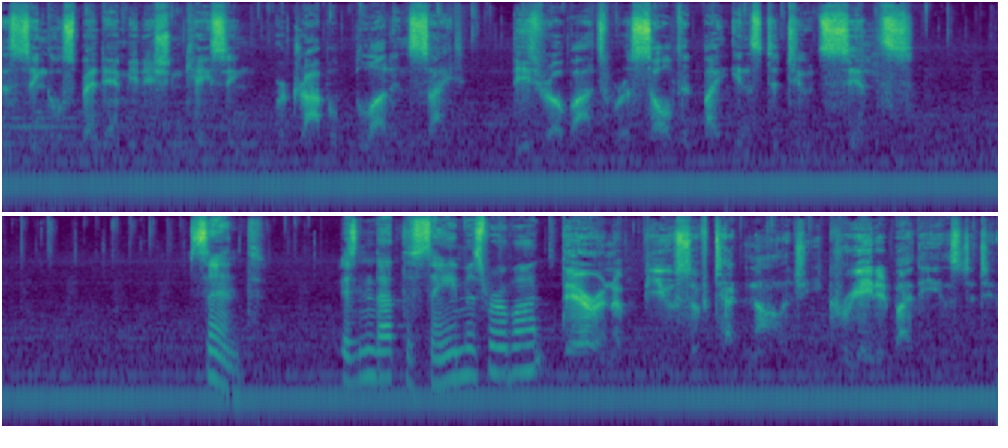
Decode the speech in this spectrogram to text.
A single spent ammunition casing or drop of blood in sight. These robots were assaulted by Institute synths. Synth. Isn't that the same as robot? They're an abuse of technology created by the Institute.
